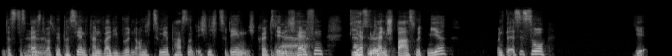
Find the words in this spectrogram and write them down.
Und das ist das ja. Beste, was mir passieren kann, weil die würden auch nicht zu mir passen und ich nicht zu denen. Ich könnte denen ja, nicht helfen, die absolut. hätten keinen Spaß mit mir. Und es ist so, je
